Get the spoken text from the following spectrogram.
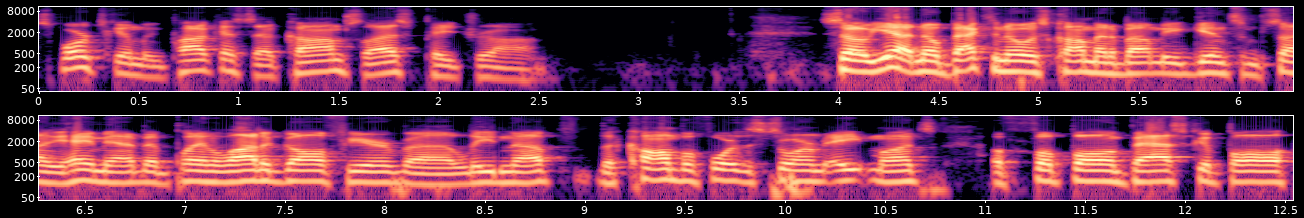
sportsgamblingpodcast.com slash Patreon. So yeah, no. Back to Noah's comment about me getting some sun. Hey man, I've been playing a lot of golf here, uh, leading up the calm before the storm. Eight months of football and basketball.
